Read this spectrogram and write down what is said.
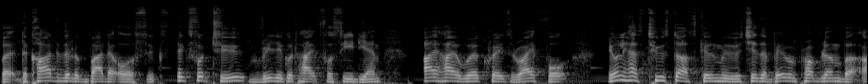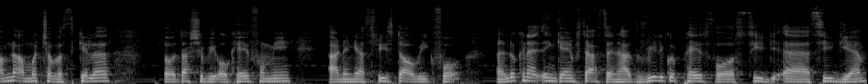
But the card doesn't look bad at all. Six, six foot two really good height for CDM high high work rates right foot. He only has two star skill moves which is a bit of a problem but I'm not much of a skiller so that should be okay for me. And then he has three star weak foot. And looking at in-game stats then has really good pace for CD, uh, CDM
